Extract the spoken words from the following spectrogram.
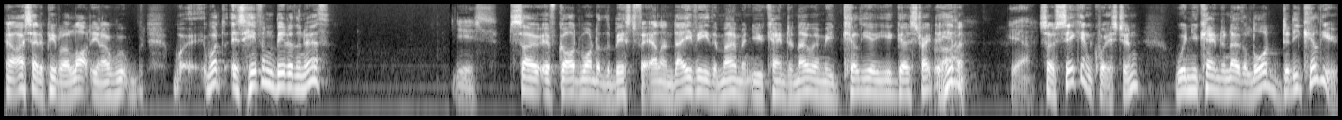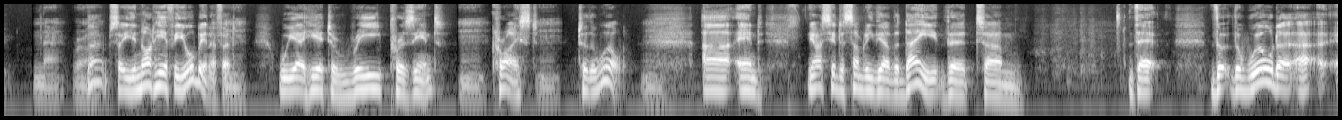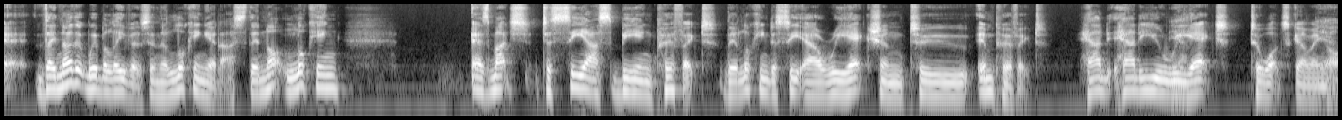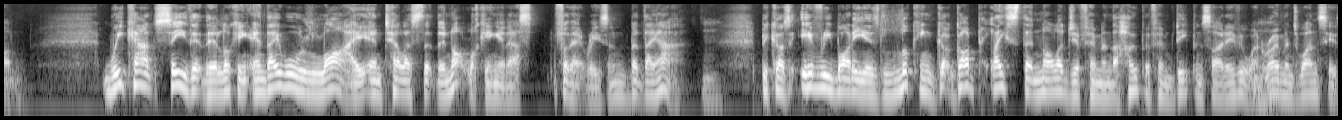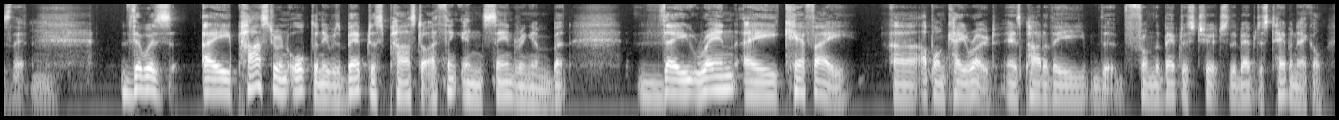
You know, I say to people a lot, you know, what is heaven better than earth? yes, So if God wanted the best for Alan Davey, the moment you came to know him, he'd kill you. You'd go straight to heaven. yeah, So second question: When you came to know the Lord, did He kill you? No, right, No. So you're not here for your benefit. We are here to represent Christ to the world. Uh, and you know, I said to somebody the other day that um, that the the world, uh, uh, they know that we're believers, and they're looking at us. They're not looking as much to see us being perfect. They're looking to see our reaction to imperfect. How do, how do you react to what's going on? We can't see that they're looking, and they will lie and tell us that they're not looking at us for that reason, but they are. Because everybody is looking, God placed the knowledge of Him and the hope of Him deep inside everyone. Romans 1 says that. There was a pastor in Auckland, he was a Baptist pastor, I think in Sandringham, but they ran a cafe uh, up on K Road as part of the, the from the Baptist Church, the Baptist Tabernacle,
